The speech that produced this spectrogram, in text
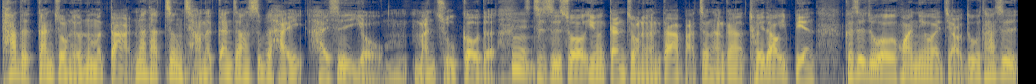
他的肝肿瘤那么大，那他正常的肝脏是不是还还是有蛮足够的？嗯，只是说因为肝肿瘤很大，把正常肝脏推到一边。可是如果换另外角度，他是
